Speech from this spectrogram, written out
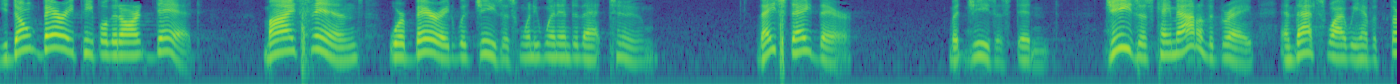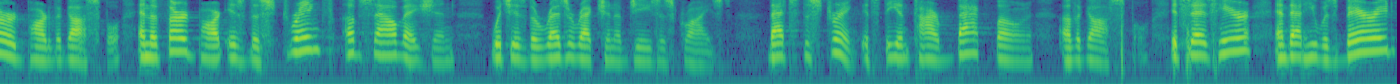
You don't bury people that aren't dead. My sins were buried with Jesus when he went into that tomb. They stayed there, but Jesus didn't. Jesus came out of the grave, and that's why we have a third part of the gospel. And the third part is the strength of salvation, which is the resurrection of Jesus Christ. That's the strength, it's the entire backbone of the gospel. It says here, and that he was buried,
